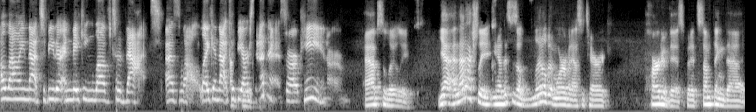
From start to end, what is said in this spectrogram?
allowing that to be there and making love to that as well like and that could be our sadness or our pain or absolutely. Yeah and that actually you know this is a little bit more of an esoteric part of this but it's something that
